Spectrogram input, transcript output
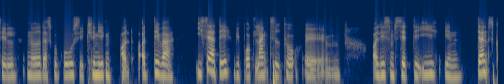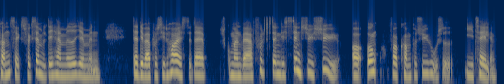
til noget, der skulle bruges i klinikken. Og, og det var især det, vi brugte lang tid på. øh, og ligesom sætte det i en dansk kontekst. For eksempel det her med, jamen, da det var på sit højeste, der skulle man være fuldstændig sindssygt syg og ung for at komme på sygehuset i Italien.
